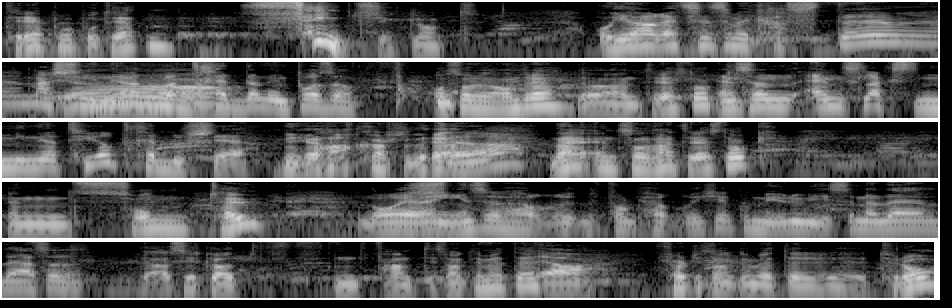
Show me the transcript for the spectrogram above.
Tre på poteten. Sinnssykt langt! Og ja, rett og slett som en kastemaskin. Ja. Ja. Du bare tredde den innpå, så Og så den andre, det var en trestokk. En, sånn, en slags miniatyrtrebuchet. Ja, kanskje det. Ja. Nei, en sånn her trestokk. En sånn tau. Nå er det ingen som hører Folk hører ikke hvor mye du viser, men det, det er altså Ja, Ca. 50 cm. Ja. 40 cm tråd.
